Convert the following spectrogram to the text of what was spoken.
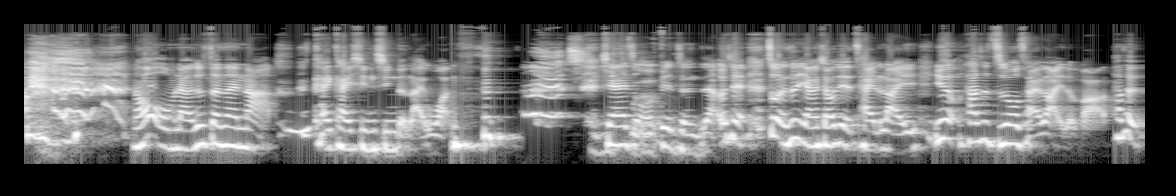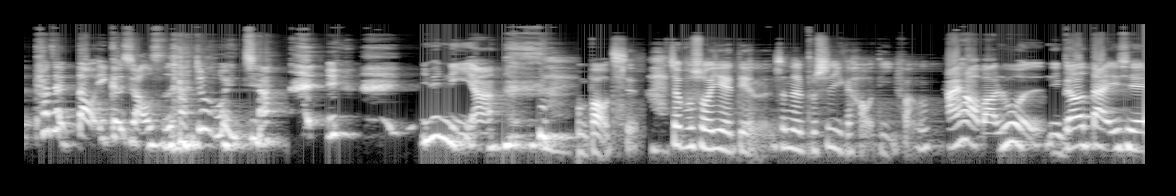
然后我们两个就站在那，开开心心的来玩。现在怎么变成这样？而且重点是杨小姐才来，因为她是之后才来的吧？她才她才到一个小时她就回家，因因为你呀，很抱歉，就不说夜店了，真的不是一个好地方。还好吧，如果你不要带一些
